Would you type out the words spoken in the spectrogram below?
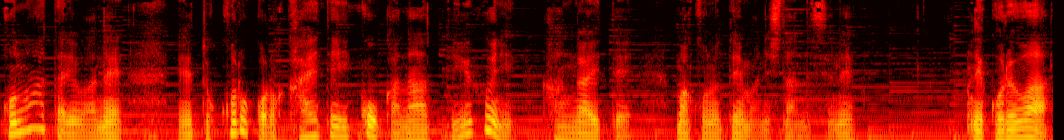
この辺りはね、えっ、ー、とコロコロ変えていこうかなっていうふうに考えて、まあ、このテーマにしたんですよね。でこれは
